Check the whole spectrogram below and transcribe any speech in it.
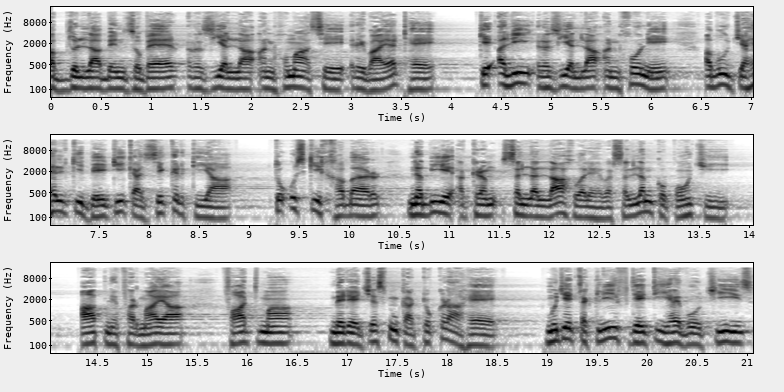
عبداللہ بن زبیر رضی اللہ عنہما سے روایت ہے کہ علی رضی اللہ عنہ نے ابو جہل کی بیٹی کا ذکر کیا تو اس کی خبر نبی اکرم صلی اللہ علیہ وسلم کو پہنچی۔ آپ نے فرمایا، فاطمہ، میرے جسم کا ٹکڑا ہے، مجھے تکلیف دیتی ہے وہ چیز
